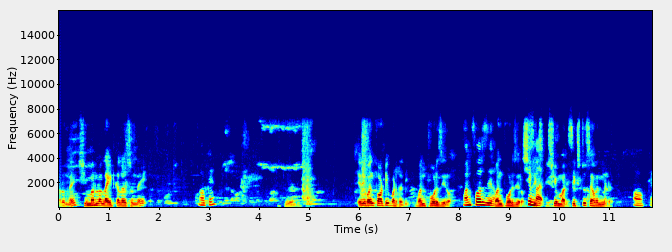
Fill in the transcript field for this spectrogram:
ఉన్నాయి. షిమ్మర్లో లైట్ కలర్స్ ఉన్నాయి. ఓకే చూడండి. ఇది వన్ ఫార్టీ పడుతుంది. One four zero one four zero one four zero Shimmer. Shimmer six to seven metre okay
